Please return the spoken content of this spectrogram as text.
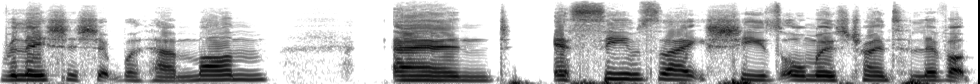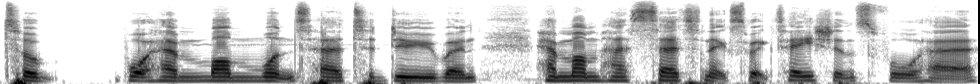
relationship with her mum and it seems like she's almost trying to live up to what her mum wants her to do and her mum has certain expectations for her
